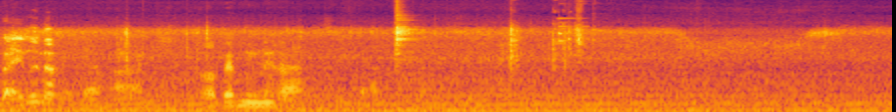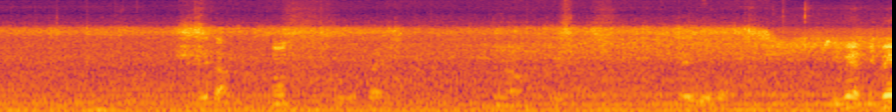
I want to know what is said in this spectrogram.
แตกด้วยนะรอแป๊บหนึงนะครับ ไม่ดับแตกด้วยเนาะดีแม่ดีแม่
